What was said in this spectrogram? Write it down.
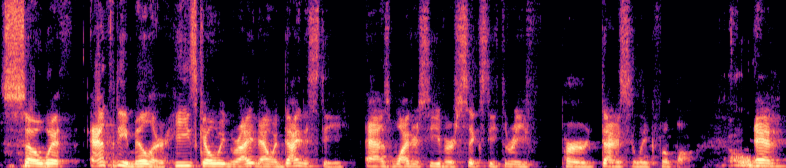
So with Anthony Miller, he's going right now in Dynasty as wide receiver 63 per Dynasty League football. oh, And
